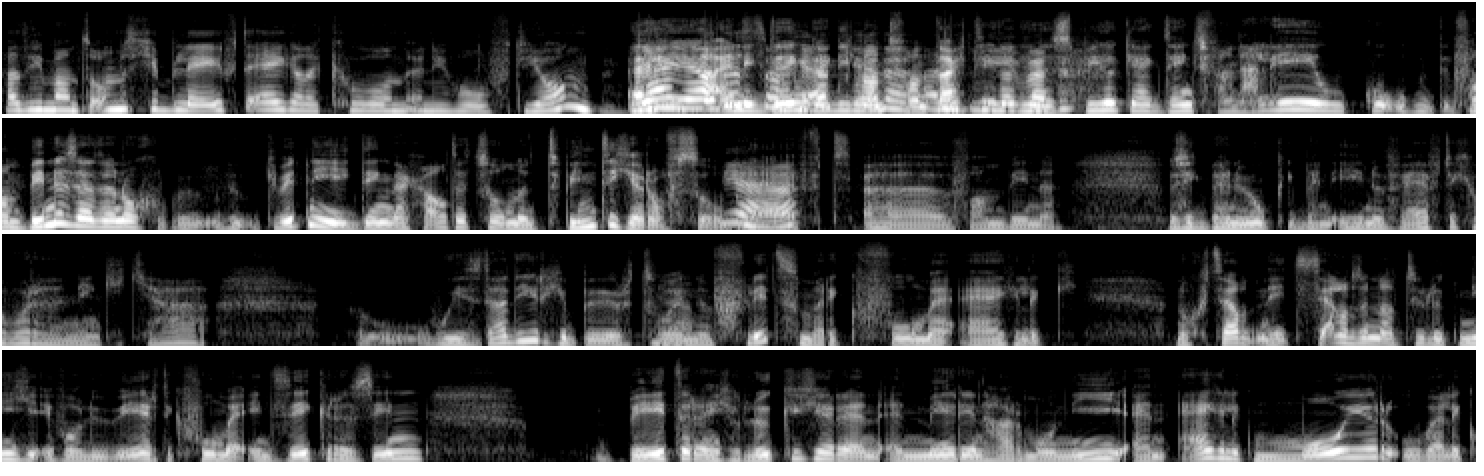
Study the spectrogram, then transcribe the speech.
Als iemand soms, je blijft eigenlijk gewoon in je hoofd jong. Ja, ja en ik denk dat iemand van 80 dat in de spiegel kijkt, denkt van, allee, hoe, hoe, van binnen zijn er nog... Ik weet niet, ik denk dat je altijd zo'n twintiger of zo ja. blijft uh, van binnen. Dus ik ben nu ook, ik ben 51 geworden en dan denk ik, ja hoe is dat hier gebeurd? Zo ja. in een flits, maar ik voel me eigenlijk nog hetzelfde. Nee, hetzelfde natuurlijk niet geëvolueerd. Ik voel me in zekere zin beter en gelukkiger en, en meer in harmonie en eigenlijk mooier, hoewel ik,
